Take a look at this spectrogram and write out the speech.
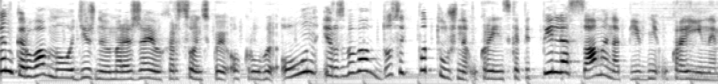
Він керував молодіжною мережею Херсонської округи ОУН і розвивав досить потужне українське підпілля саме на півдні України.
